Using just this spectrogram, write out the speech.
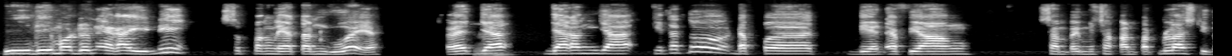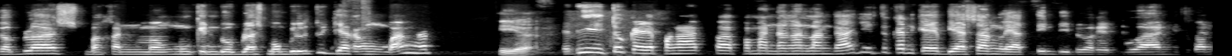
di di modern era ini sepenglihatan gua ya, ja- jarang ja, kita tuh dapet DNF yang sampai misalkan 14, 13, bahkan mungkin 12 mobil itu jarang banget. Iya. Jadi itu kayak pengapa pemandangan langka aja itu kan kayak biasa ngeliatin di 2000-an gitu kan.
